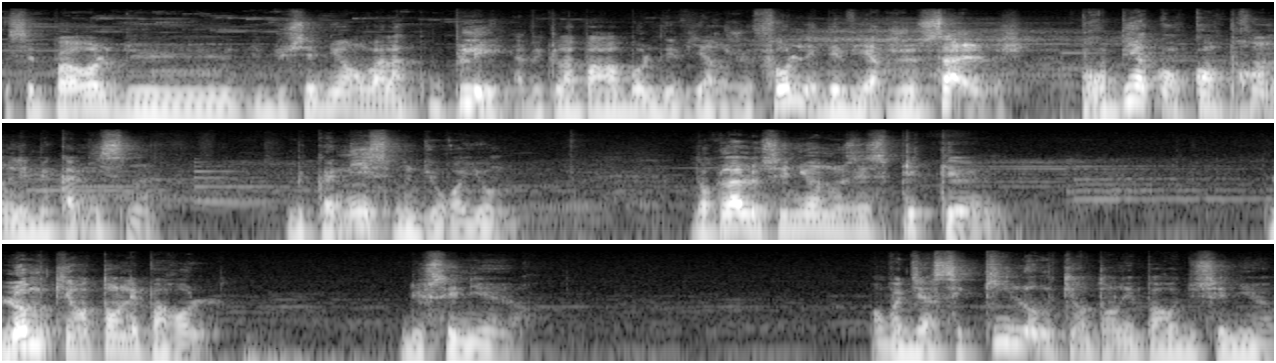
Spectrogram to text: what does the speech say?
cette parole du, Seigneur, on va la coupler avec la parabole des vierges folles et des vierges sages pour bien qu'on comprenne les mécanismes, du royaume. Donc là, le Seigneur nous explique que l'homme qui entend les paroles du Seigneur, on va dire, c'est qui l'homme qui entend les paroles du Seigneur?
